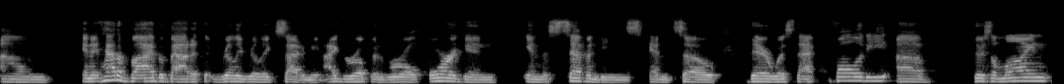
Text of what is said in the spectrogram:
um, and it had a vibe about it that really really excited me. I grew up in rural Oregon, in the 70s. And so there was that quality of there's a line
